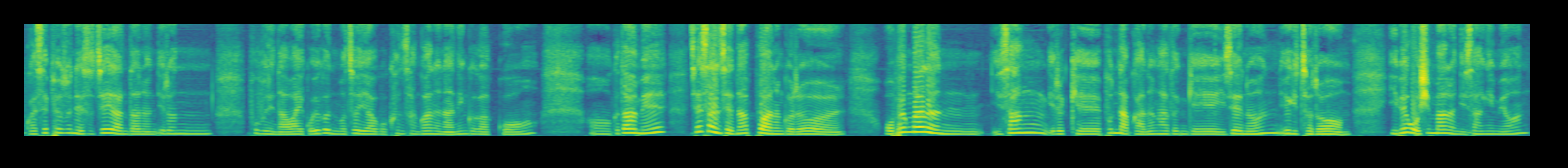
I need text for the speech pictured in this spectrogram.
과세 표준에서 제외한다는 이런 부분이 나와 있고 이건 뭐 저희하고 큰 상관은 아닌 것 같고 어 그 다음에 재산세 납부하는 거를 500만 원 이상 이렇게 분납 가능하던 게 이제는 여기처럼 250만 원 이상이면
